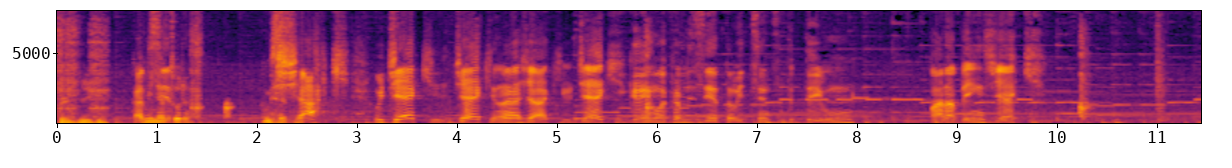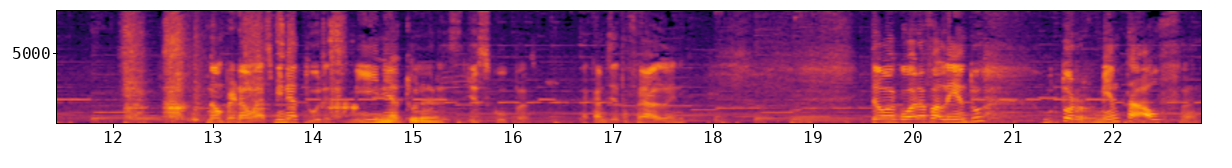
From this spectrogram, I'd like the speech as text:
perdi. Camiseta. Miniatura. Camiseta. Jack, o Jack, Jack, não é Jack, o Jack ganhou a camiseta 831. Parabéns, Jack. Não, perdão, as miniaturas. Miniaturas, desculpa. A camiseta foi a Anne. Então agora valendo o Tormenta Alpha.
